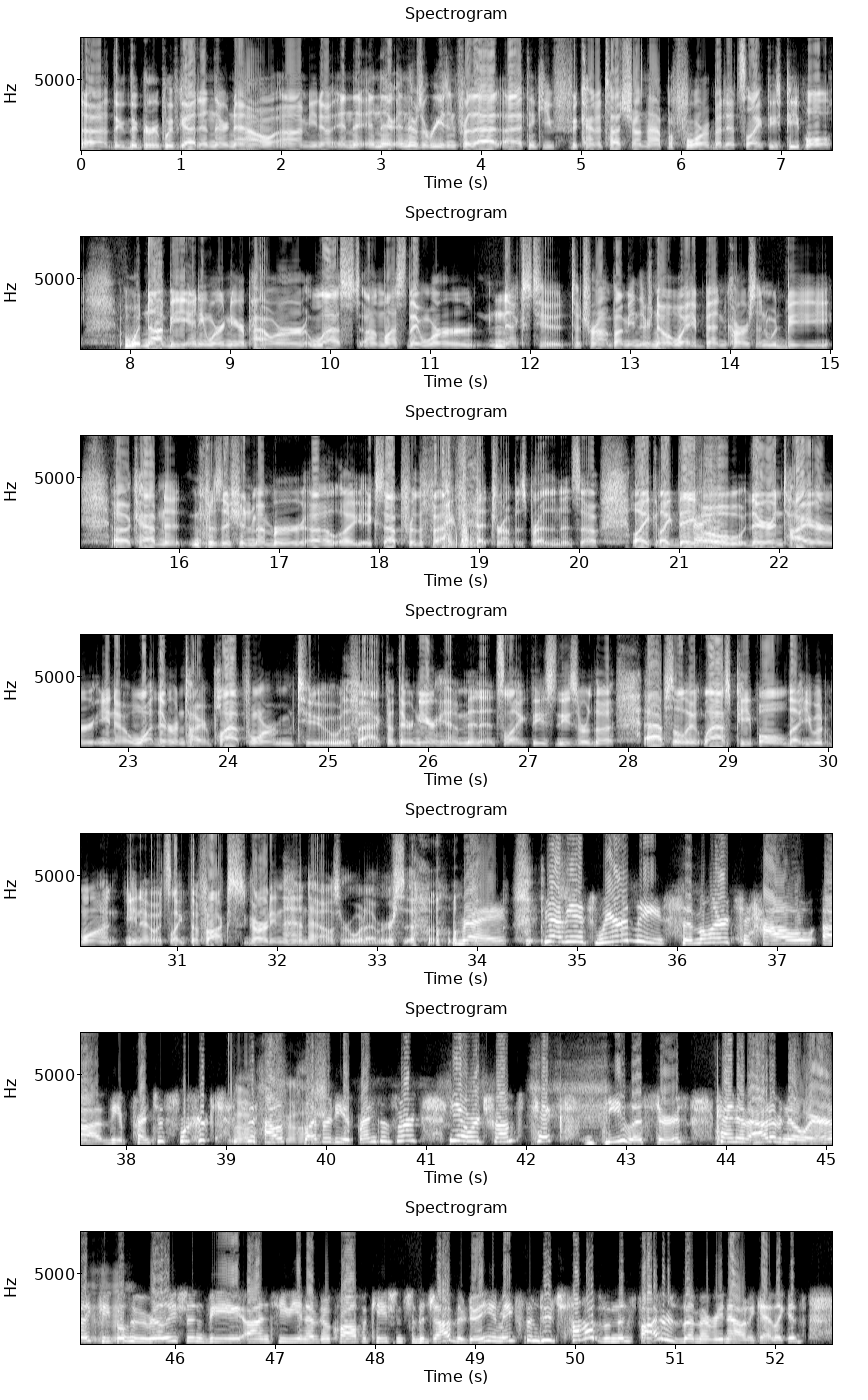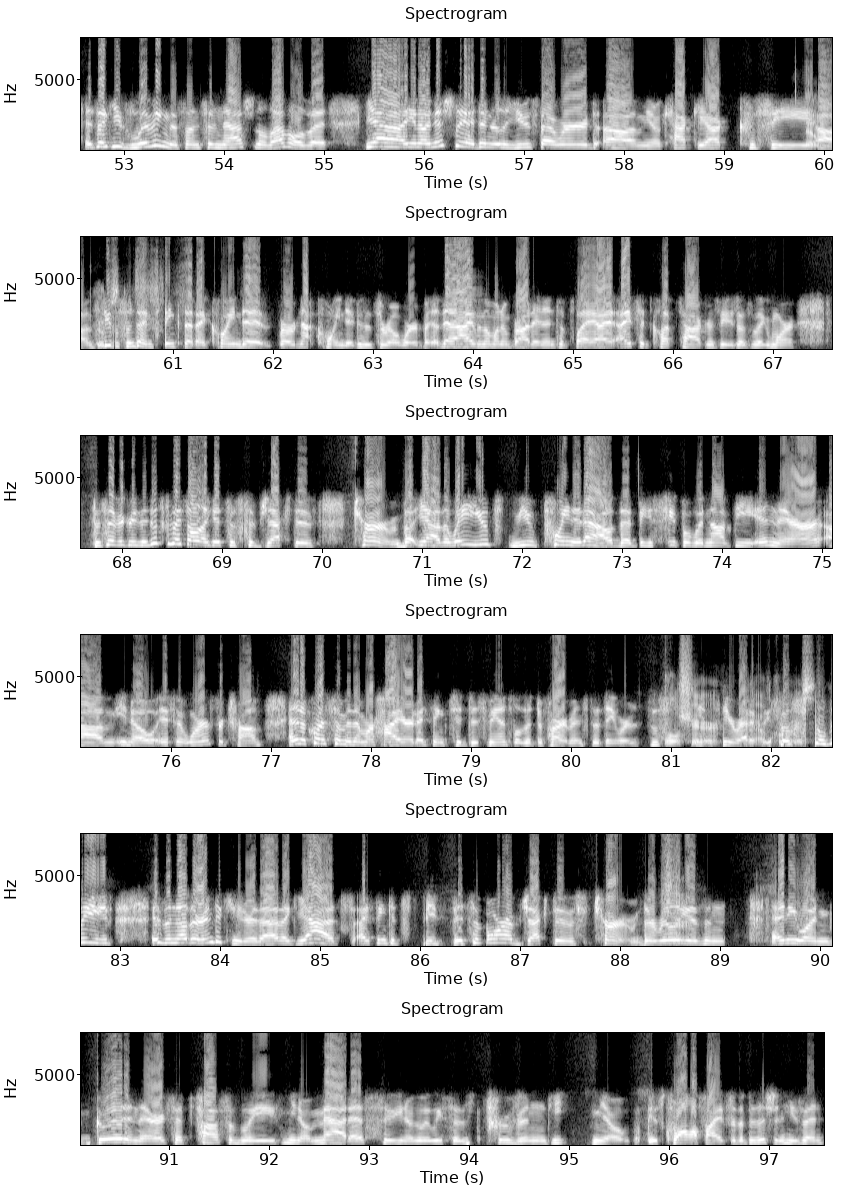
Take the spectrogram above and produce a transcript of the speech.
uh, the, the group we've got in there now. Um, you know, and, the, and, there, and there's a reason for that. I think you've kind of touched on that before, but it's like these people would not be anywhere near power lest unless they were next to, to Trump. I mean, there's no way Ben Carson would be a cabinet position member, uh, like except for the fact that Trump is president. So, like, like they right. owe their entire, you know, what their entire platform to the fact that they're near him, and it's like these these are the absolute last people that you would want. You know, it's like the fox guarding the henhouse or whatever. So, right, yeah. I mean, it's weirdly similar to how uh, the Apprentice worked, oh, how gosh. Celebrity Apprentice worked. You know, where Trump picks D-listers kind of out of nowhere, like mm-hmm. people who really shouldn't be on TV and have no qualifications for the job they're doing, and makes them do jobs and then fires them every now and again. Like it's it's like he's living this on some national level. But yeah, you know, initially I didn't really use that word. Um, you know, kakistocracy. Oh, um, people sometimes think that I coined it, or not coined it because it's a real word, but that I'm the one who brought it into play. I, I said kleptocracy just like a more specific reason, just because I felt like it's a subjective term. But yeah, the way you you pointed out that these people would not be in there, um, you know, if it weren't for Trump, and then of course some of them were hired, I think, to dismantle the departments that they were well, sure. you know, theoretically yeah, supposed to lead, is another indicator that, like, yeah, it's I think it's it's a more objective term. There really sure. isn't anyone good in there except possibly you know Mattis, who you know who at least has proven he you know is qualified for the position he's in.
